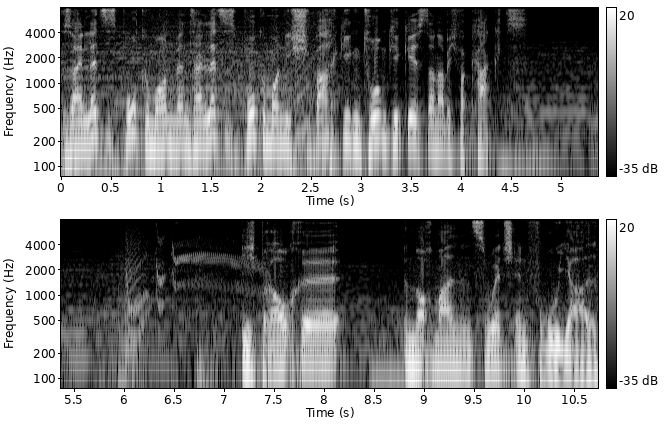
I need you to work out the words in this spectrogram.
sein letztes Pokémon, wenn sein letztes Pokémon nicht schwach gegen Turmkick ist, dann habe ich verkackt. Ich brauche nochmal einen Switch in Frujal.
